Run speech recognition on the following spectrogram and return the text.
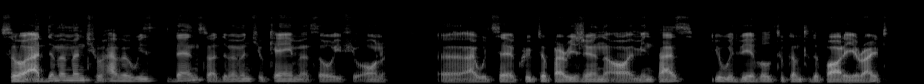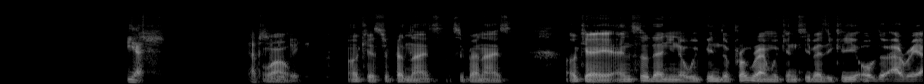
so at the moment you have a wristband. So at the moment you came, so if you own, uh, I would say a crypto Parisian or a Mint Pass, you would be able to come to the party, right? Yes, absolutely. Wow. Okay, super nice, super nice. Okay, and so then you know within the program we can see basically all the area,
